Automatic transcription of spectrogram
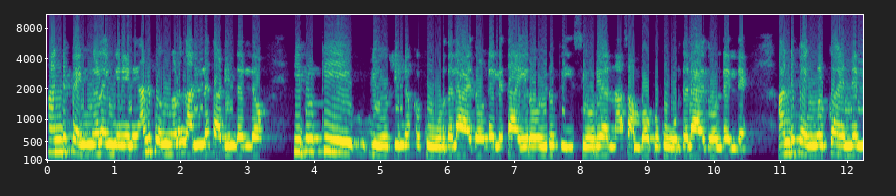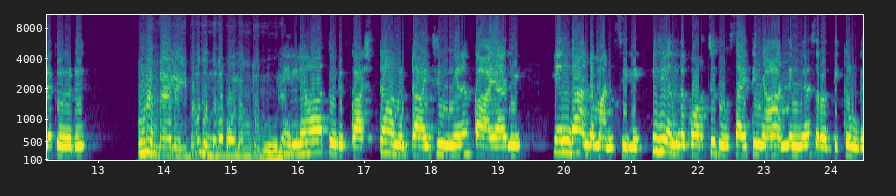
അന്റെ പെങ്ങൾ എങ്ങനെയാണ്? അന്റെ പെങ്ങൾ നല്ല തടി ഉണ്ടല്ലോ ഇവൾക്ക് ഈ ബ്യൂട്ടിന്റെ ഒക്കെ കൂടുതലായതുകൊണ്ടല്ലേ തൈറോയിഡും പി സി ഒ ഡി പറഞ്ഞ ആ സംഭവമൊക്കെ കൂടുതലായതുകൊണ്ടല്ലേ? അന്റെ പെങ്ങൾക്കും അതിനല്ലേ കേട്? എന്തായാലും ഇവൾ തിന്നണ പോലെ ഒന്നും തിന്നൂല. എല്ലാത്തൊരു കഷ്ടാണ് ഇജ് ഇങ്ങനൊക്കെ ആയാൽ എന്താ എന്റെ മനസ്സിൽ? ഇജ് എന്താ കുറച്ച് ദിവസമായിട്ട് ഞാൻ അന്നെങ്ങനെ ശ്രദ്ധിക്കുന്നുണ്ട്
